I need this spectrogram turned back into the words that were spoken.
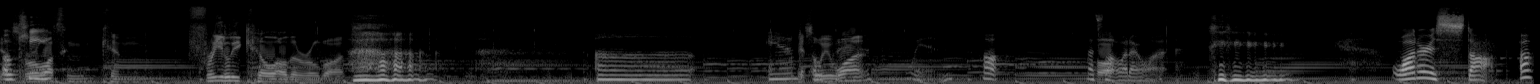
Yes, okay. robots can, can freely kill other robots. uh, and okay, so we want win. Oh, that's oh. not what I want. Water is stop. Oh,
